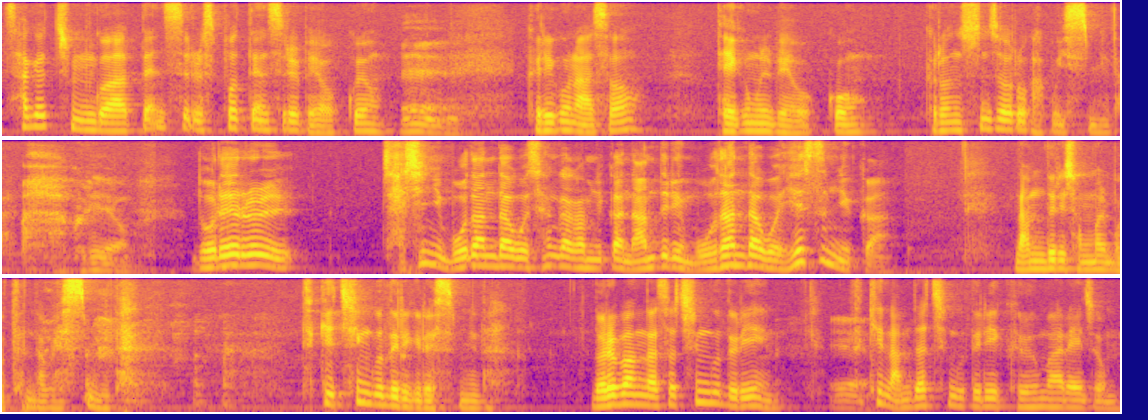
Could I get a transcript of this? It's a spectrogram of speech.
사교춤과 댄스를 스포츠 댄스를 배웠고요. 예. 그리고 나서 대금을 배웠고 그런 순서로 가고 있습니다. 아 그래요. 노래를 자신이 못한다고 생각합니까? 남들이 못한다고 했습니까? 남들이 정말 못한다고 했습니다. 특히 친구들이 그랬습니다. 노래방 가서 친구들이 예. 특히 남자 친구들이 그 말에 좀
